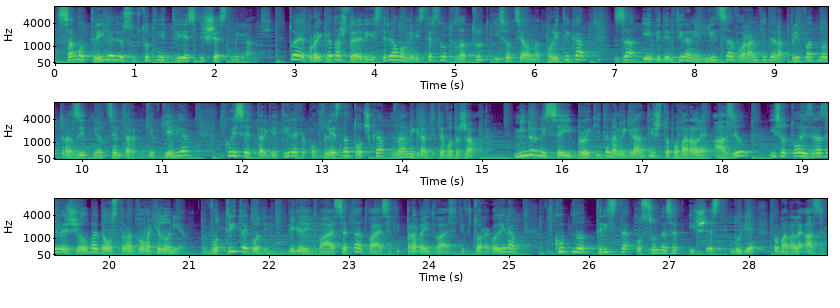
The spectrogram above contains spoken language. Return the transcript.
само 3836 мигранти. Тоа е бројката што ја регистрирало Министерството за труд и социјална политика за евидентирани лица во рамките на прифатно транзитниот центар Гевгелија, кој се таргетира како влезна точка на мигрантите во државата. Минорни се и бројките на мигранти што побарале азил и со тоа изразиле желба да останат во Македонија. Во трите години, 2020, 2021 и 2022 година, вкупно 386 луѓе побарале азил.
